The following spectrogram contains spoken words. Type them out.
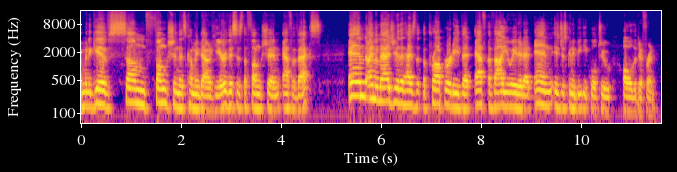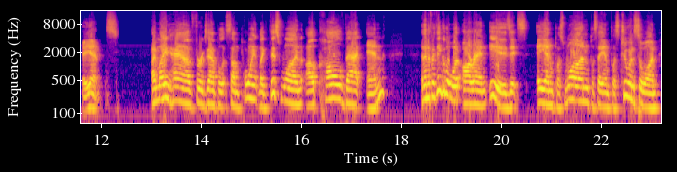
I'm going to give some function that's coming down here. This is the function f of x. And I'm imagining that has the, the property that f evaluated at n is just going to be equal to all the different ans. I might have, for example, at some point, like this one, I'll call that n. And then if I think about what Rn is, it's an plus 1 plus an plus 2 and so on.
